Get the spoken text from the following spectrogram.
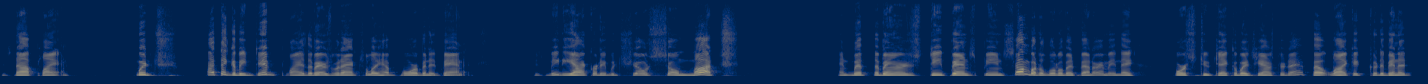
He's not playing. Which I think if he did play, the Bears would actually have more of an advantage. His mediocrity would show so much. And with the Bears' defense being somewhat a little bit better, I mean, they forced two takeaways yesterday. Felt like it could have been a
